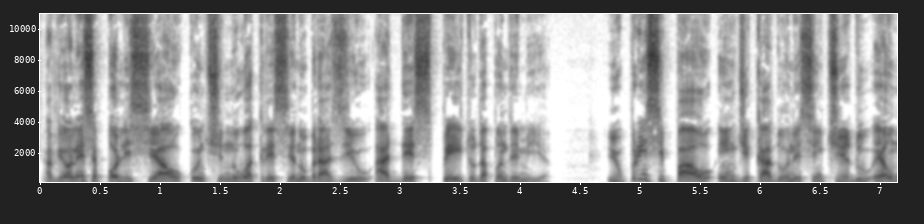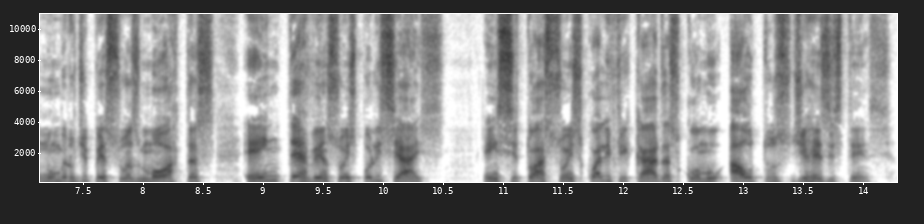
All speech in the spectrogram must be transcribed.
A violência policial continua a crescer no Brasil a despeito da pandemia. E o principal indicador nesse sentido é o número de pessoas mortas em intervenções policiais, em situações qualificadas como autos de resistência.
